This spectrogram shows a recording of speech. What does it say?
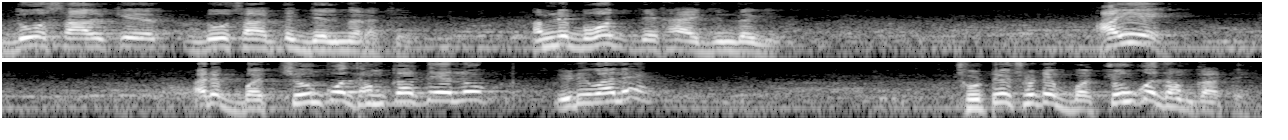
दो साल के, दो साल तक जेल में रखे। हमने बहुत देखा है ज़िंदगी। आइए। अरे बच्चों को धमकाते हैं लोग, ईडी वाले। छोटे छोटे बच्चों को धमकाते हैं।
